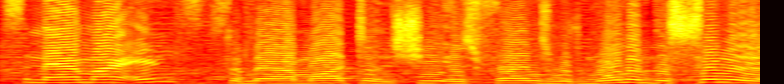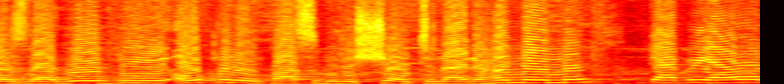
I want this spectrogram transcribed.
Samara Martins. Samara Martins. She is friends with one of the singers that will be opening possibly the show tonight, and her name is Gabriella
